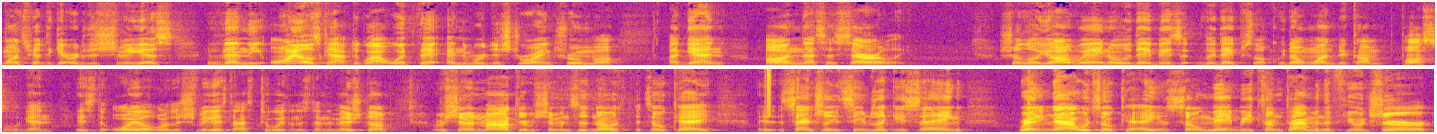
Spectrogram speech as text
once we have to get rid of the shvias then the oil is going to have to go out with it and we're destroying truma again unnecessarily we don't want to become apostle. Again, is the oil or the shvias? That's two ways to understand the Mishnah. Rav Shimon Matir, Rav Shimon says no, it's okay. Essentially, it seems like he's saying Right now it's okay, so maybe sometime in the future,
